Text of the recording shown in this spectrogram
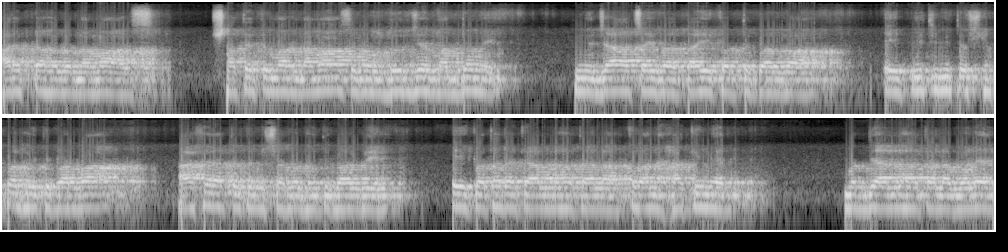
আরেকটা হলো নামাজ। সাথে তোমার নামাজ এবং ধৈর্যের মাধ্যমে তুমি যা চাইবা তাই করতে পারবা। এই পৃথিবীতে সফল হইতে পারবা, আখেরাতে তুমি সফল হইতে পারবে। এই কথাটাকে আল্লাহ তালা কোরআন হাকিমের মধ্যে আল্লাহ তালা বলেন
